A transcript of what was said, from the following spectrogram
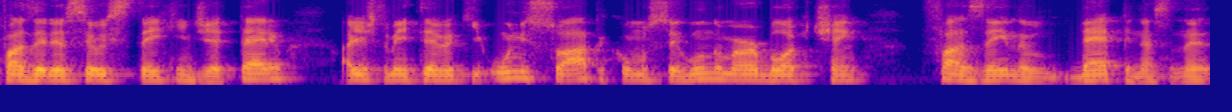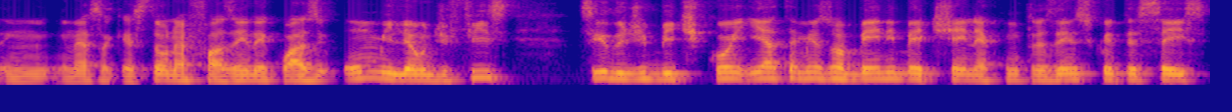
fazer o seu staking de Ethereum. A gente também teve aqui Uniswap como segundo maior blockchain, fazendo DEP nessa, né, nessa questão, né? Fazendo quase um milhão de FIIs, seguido de Bitcoin e até mesmo a BNB Chain, né? Com 356 uh,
